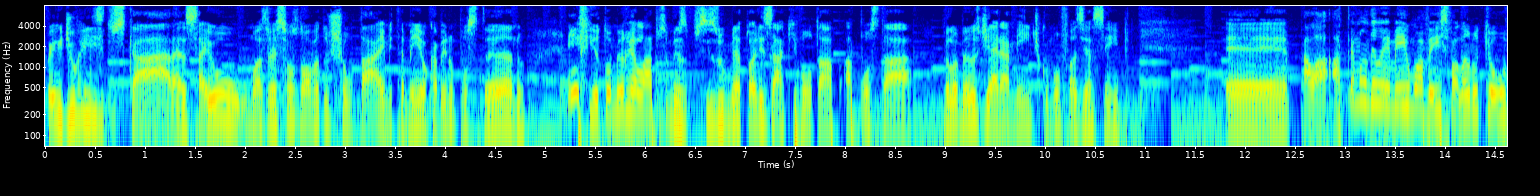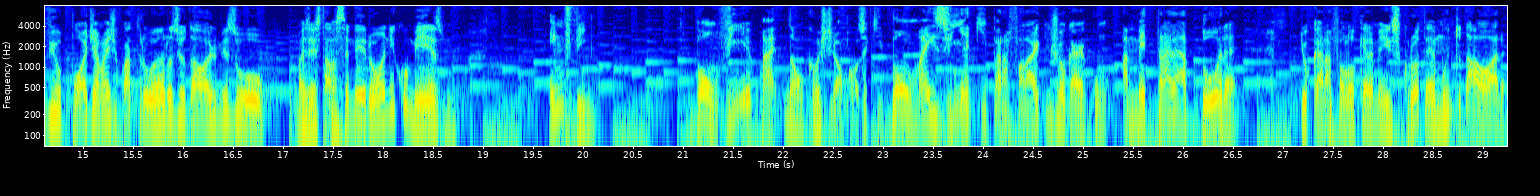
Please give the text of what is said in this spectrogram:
Perdi o release dos caras, saiu umas versões novas do Showtime também, eu acabei não postando. Enfim, eu tô meio relapso mesmo, preciso me atualizar aqui voltar a postar pelo menos diariamente, como eu fazia sempre. É. Ah lá, até mandei um e-mail uma vez falando que eu ouvi o pod há mais de 4 anos e o da Olho me zoou, mas eu estava sendo irônico mesmo. Enfim. Bom, vim. Não, calma, tirar o mouse aqui. Bom, mas vim aqui para falar que jogar com a metralhadora que o cara falou que era meio escrota é muito da hora.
